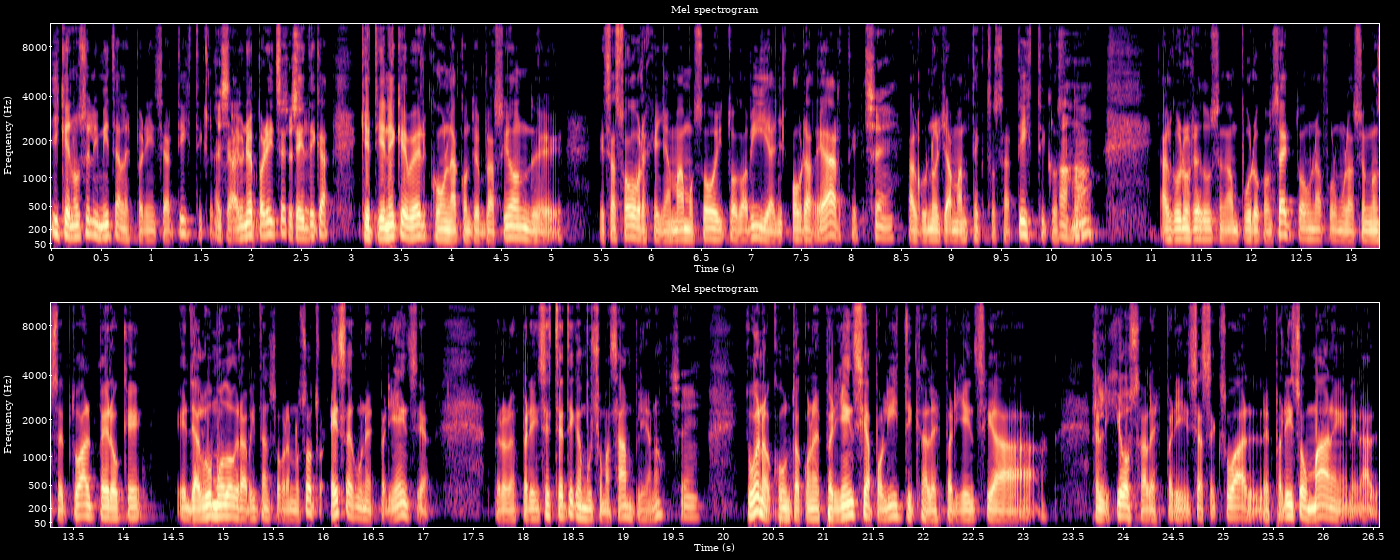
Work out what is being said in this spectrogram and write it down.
y que no se limita a la experiencia artística. hay una experiencia estética que tiene que ver con la contemplación de esas obras que llamamos hoy todavía obras de arte. Algunos llaman textos artísticos, algunos reducen a un puro concepto, a una formulación conceptual, pero que eh, de algún modo gravitan sobre nosotros. Esa es una experiencia pero la experiencia estética es mucho más amplia, ¿no? Sí. Y bueno, junto con la experiencia política, la experiencia religiosa, la experiencia sexual, la experiencia humana en general,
